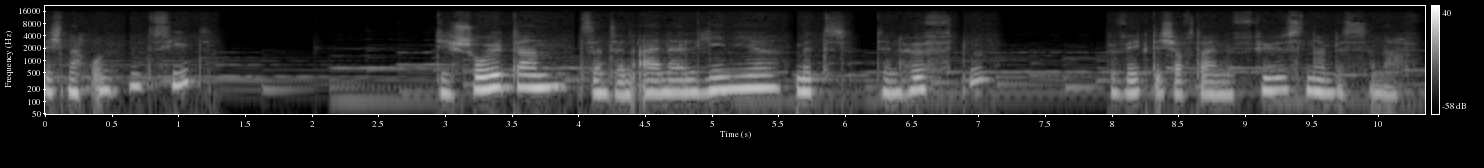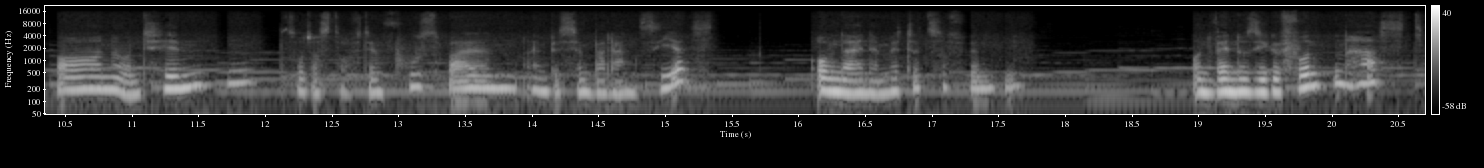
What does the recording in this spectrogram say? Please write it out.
dich nach unten zieht. Die Schultern sind in einer Linie mit den Hüften. Beweg dich auf deinen Füßen ein bisschen nach vorne und hinten, sodass du auf den Fußballen ein bisschen balancierst, um deine Mitte zu finden. Und wenn du sie gefunden hast,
